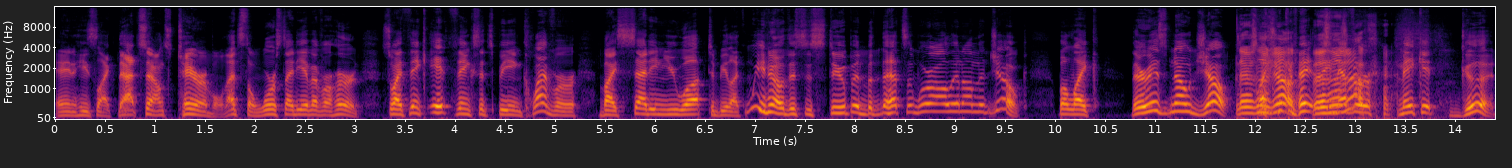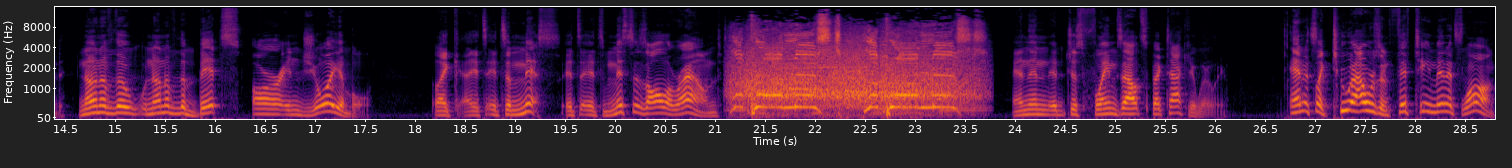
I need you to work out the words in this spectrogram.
And he's like, that sounds terrible. That's the worst idea I've ever heard. So I think it thinks it's being clever by setting you up to be like, we know this is stupid, but that's we're all in on the joke. But like, there is no joke. There's no Like, joke. They, There's they no never joke. make it good. None of the none of the bits are enjoyable. Like it's it's a miss. It's it's misses all around, LeBron missed! LeBron missed! and then it just flames out spectacularly. And it's like two hours and fifteen minutes long.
